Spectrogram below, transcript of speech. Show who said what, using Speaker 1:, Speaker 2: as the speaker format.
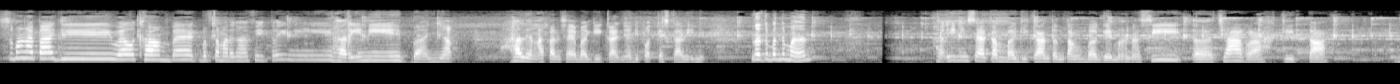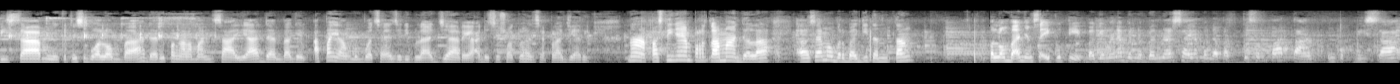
Speaker 1: Semangat pagi, welcome back bersama dengan Fitri nih. Hari ini banyak hal yang akan saya bagikan ya di podcast kali ini. Nah teman-teman, hari ini saya akan bagikan tentang bagaimana sih uh, cara kita bisa mengikuti sebuah lomba dari pengalaman saya dan bagaimana apa yang membuat saya jadi belajar ya ada sesuatu yang saya pelajari. Nah pastinya yang pertama adalah uh, saya mau berbagi tentang perlombaan yang saya ikuti. Bagaimana benar-benar saya mendapat kesempatan untuk bisa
